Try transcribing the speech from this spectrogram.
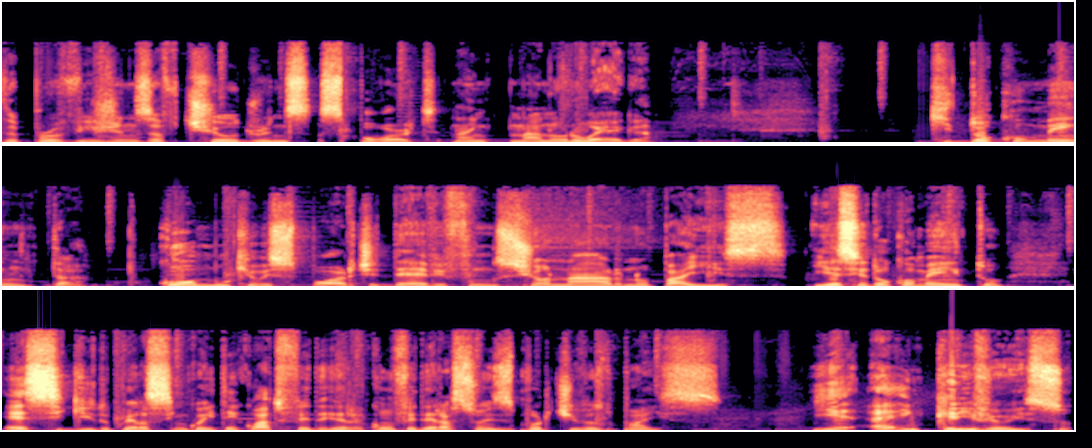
The Provisions of Children's Sport, na, na Noruega, que documenta como que o esporte deve funcionar no país. E esse documento é seguido pelas 54 confederações esportivas do país. E é incrível isso.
